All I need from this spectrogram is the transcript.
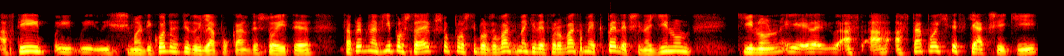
αυτή η, η, η σημαντικότερη δουλειά που κάνετε στο ΙΤΕ θα πρέπει να βγει προς τα έξω, προς την πρωτοβάθμια και δευτεροβάθμια εκπαίδευση, να γίνουν κοινων, ε, ε, αυτά που έχετε φτιάξει εκεί,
